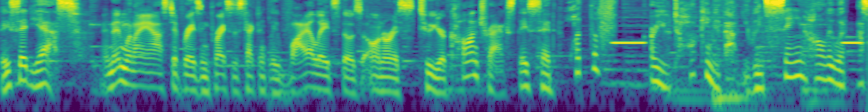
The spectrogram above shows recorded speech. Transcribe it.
They said yes. And then when I asked if raising prices technically violates those onerous two year contracts, they said, What the f are you talking about, you insane Hollywood ass?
